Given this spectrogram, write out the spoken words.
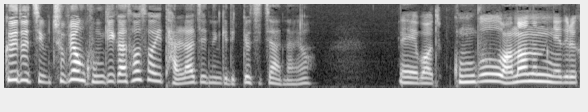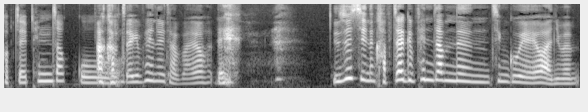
그래도 지금 주변 공기가 서서히 달라지는 게 느껴지지 않아요? 네, 맞아. 공부 안 하는 애들이 갑자기 펜 잡고. 아, 갑자기 펜을 잡아요? 네. 윤수 씨는 갑자기 펜 잡는 친구예요? 아니면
